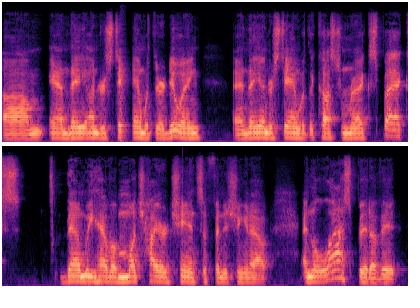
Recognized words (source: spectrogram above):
um, and they understand what they're doing, and they understand what the customer expects. Then we have a much higher chance of finishing it out. And the last bit of it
